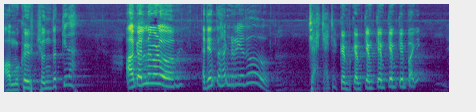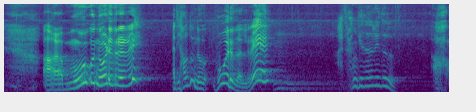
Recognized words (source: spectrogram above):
ಆ ಮುಖ ಎಷ್ಟು ಚಂದಕ್ಕಿದ. ಆ ಕಲ್ಲುಗಳು ಅದೆಂತ ರೀ ಅದು? ಚಾ ಚಾ ಚಾ ಕೆಂಪು ಕೆಂಪು ಕೆಂಪು ಕೆಂಪು ಕೆಂಪು ಕೆಂಪಾಗಿ. ಆ ಮೂಗು ನೋಡಿದ್ರೆ ರೀ ಅದು ಯಾವುದೊಂದು ಹೂ ಇರೋದಲ್ರಿ ಅದು ಹಂಗಿದ್ರಿ ಇದು. ಆಹಾ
